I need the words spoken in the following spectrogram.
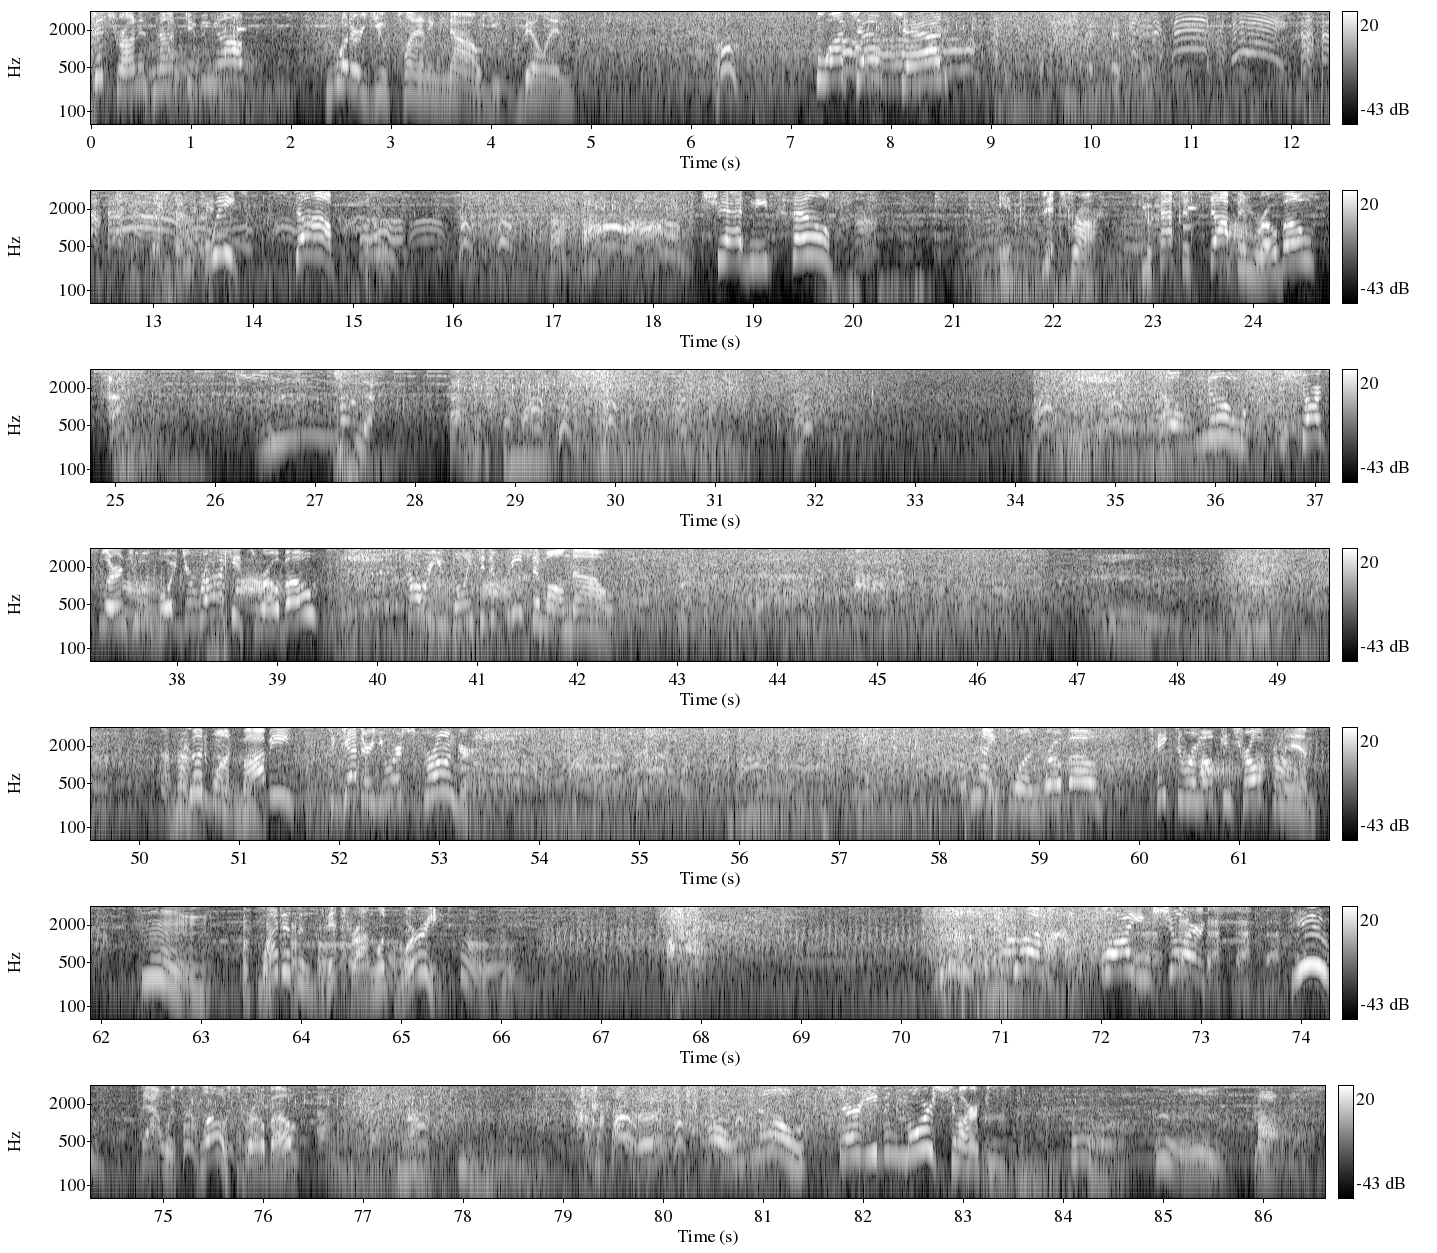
Zitron is not giving up! What are you planning now, you villain? Oh. Watch oh. out, Chad! Wait! Stop! Chad needs help! It's Zitron! You have to stop him, oh. Robo! Oh no! The sharks learned to avoid your rockets, Robo! How are you going to defeat them all now? Good one, Bobby! Together you are stronger! Nice one, Robo! Take the remote control from him! Hmm, why doesn't Zitron look worried? Flying sharks! Phew! That was close, Robo. Oh no! There are even more sharks! Hmm.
